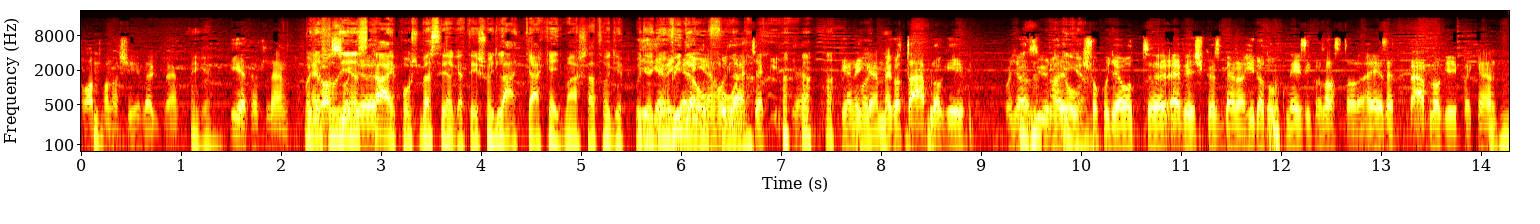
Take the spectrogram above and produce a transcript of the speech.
60-as években. Igen. Hihetetlen. Hogy az, az, az ilyen Skype-os beszélgetés, hogy látják egymást, tehát hogy, hogy igen, egy igen, videófon. Igen, hogy látják, igen, igen, igen. meg a táblagép, hogy az mhm. űrhajósok ugye ott evés közben a híradót nézik az asztalra helyezett táblagépeken. Uh-huh.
